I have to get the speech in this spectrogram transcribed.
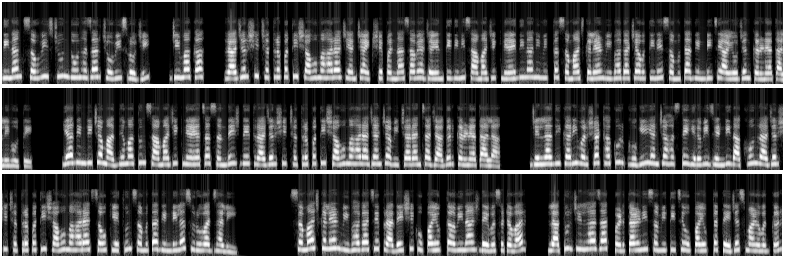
दिनांक सव्वीस जून दोन हजार चोवीस रोजी जिमाका राजर्षी छत्रपती शाहू महाराज यांच्या एकशे पन्नासाव्या जयंतीदिनी सामाजिक न्याय दिनानिमित्त समाज कल्याण विभागाच्या वतीने समता दिंडीचे आयोजन करण्यात आले होते. या दिंडीच्या माध्यमातून सामाजिक न्यायाचा संदेश देत राजर्षी छत्रपती शाहू महाराजांच्या विचारांचा जागर करण्यात आला. जिल्हाधिकारी वर्षा ठाकूर घोगे यांच्या हस्ते हिरवी झेंडी दाखवून राजर्षी छत्रपती शाहू महाराज चौक येथून समता दिंडीला सुरुवात झाली. समाज कल्याण विभागाचे प्रादेशिक उपायुक्त अविनाश देवसटवार लातूर जिल्हा जात पडताळणी समितीचे उपायुक्त तेजस माळवदकर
